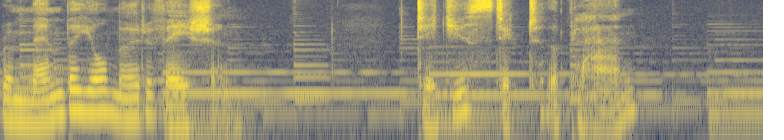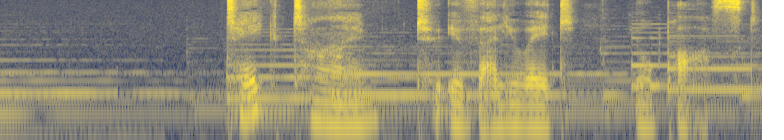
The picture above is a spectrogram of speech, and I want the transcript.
Remember your motivation. Did you stick to the plan? Take time to evaluate your past.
